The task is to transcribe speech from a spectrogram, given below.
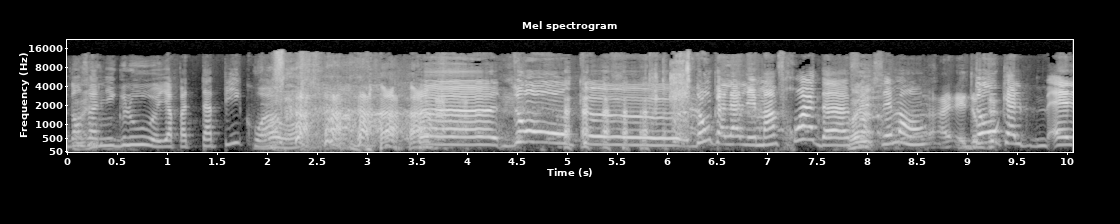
dans un igloo il n'y a pas de tapis, quoi. Euh, donc, euh, donc elle a les mains froides, euh, Oui. forcément. Et donc, donc, elle, elle,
